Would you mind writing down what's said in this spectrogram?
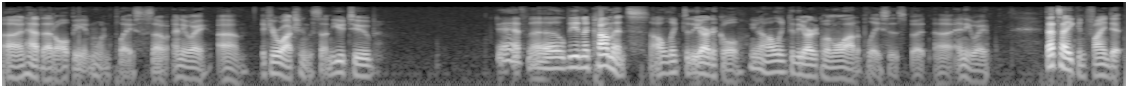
uh, and have that all be in one place. So anyway, um, if you're watching this on YouTube, yeah, uh, it'll be in the comments. I'll link to the article. You know, I'll link to the article in a lot of places. But uh, anyway, that's how you can find it.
